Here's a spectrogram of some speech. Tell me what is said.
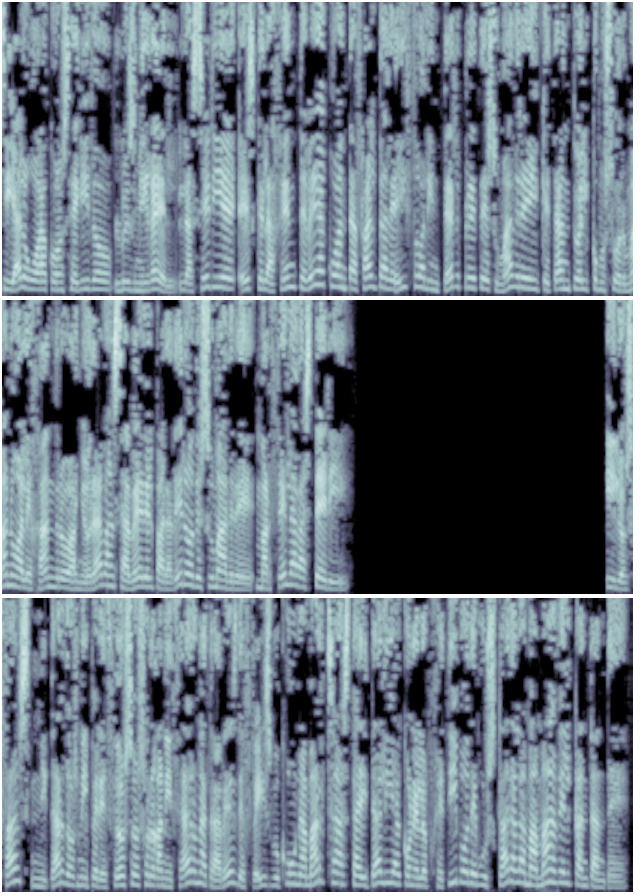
Si algo ha conseguido, Luis Miguel, la serie, es que la gente vea cuánta falta le hizo al intérprete su madre y que tanto él como su hermano Alejandro añoraban saber el paradero de su madre, Marcela Basteri. Y los fans, ni tardos ni perezosos organizaron a través de Facebook una marcha hasta Italia con el objetivo de buscar a la mamá del cantante.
